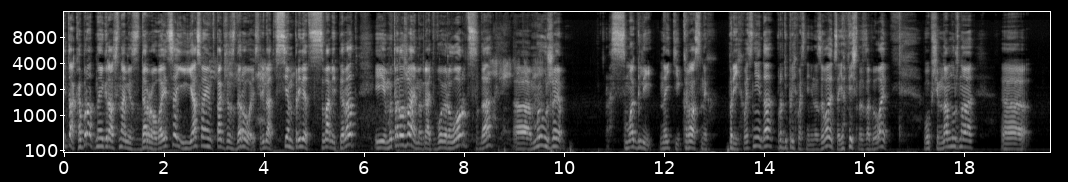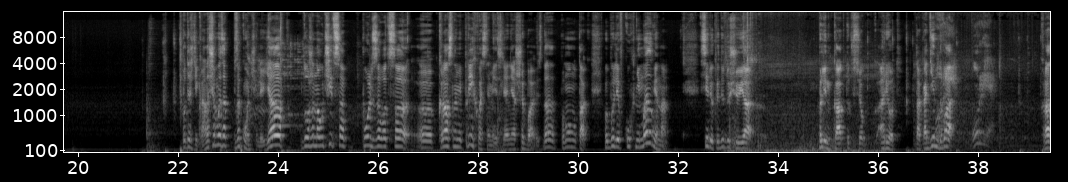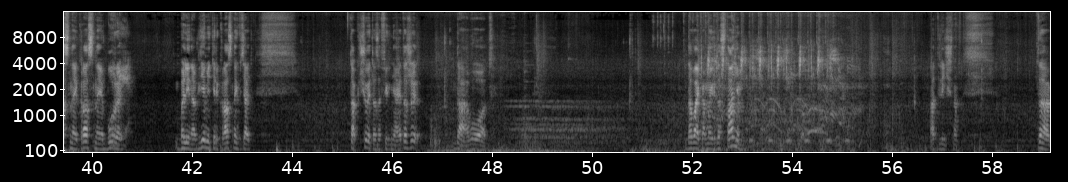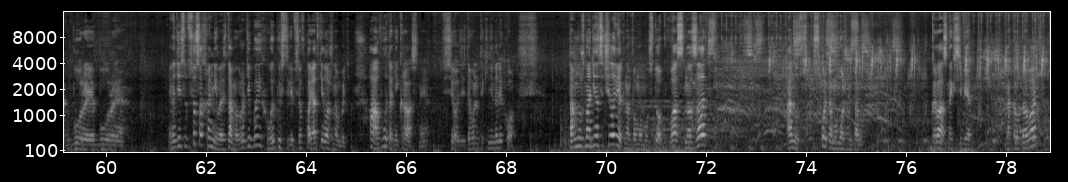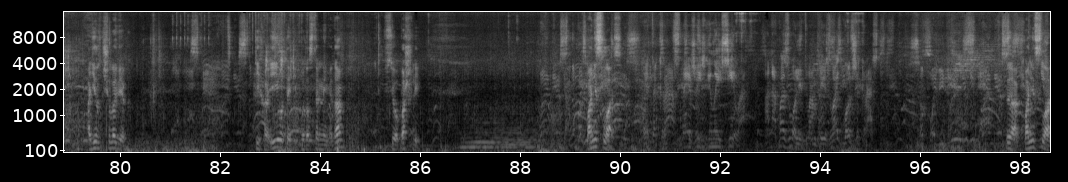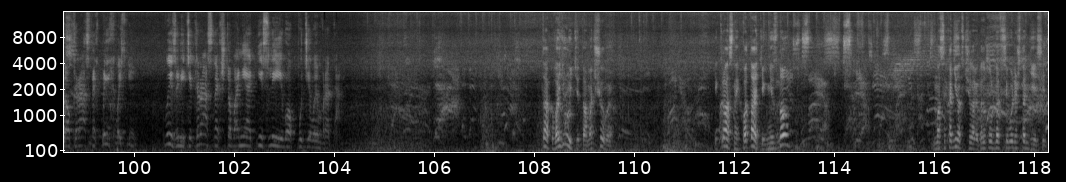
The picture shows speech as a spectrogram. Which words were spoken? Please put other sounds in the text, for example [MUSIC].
Итак, обратная игра с нами здоровается, и я с вами также здороваюсь. Ребят, всем привет, с вами Пират, и мы продолжаем играть в Overlords, да? Э, мы уже смогли найти красных прихвостней, да? Вроде прихвостней не называются, [LAUGHS] я вечно забываю. В общем, нам нужно... Э... Подожди-ка, а на чем мы за закончили? Я должен научиться пользоваться э, красными прихвостнями, если я не ошибаюсь, да? По-моему, так. Мы были в кухне Мелвина. Серию предыдущую я... Блин, как тут все орет. Так, один, два... Красные, красные, буры. Блин, а где мне теперь красных взять? Так, что это за фигня? Это же... Да, вот. Давай-ка мы их достанем. Отлично. Так, бурые, бурые. Я надеюсь, тут все сохранилось. Да, мы вроде бы их выпустили, все в порядке должно быть. А, вот они красные. Все, здесь довольно-таки недалеко. Там нужно 11 человек нам, по-моему. Стоп, вас назад. А ну, сколько мы можем там красных себе наколдовать? 11 человек. Тихо. И вот этих вот остальными, да? Все, пошли. Понеслась. Это красная жизненная сила. Она позволит вам призвать больше красных. Так, понеслась. красных прихвостней. Вызовите красных, чтобы они отнесли его к путевым вратам. Так, воюйте там, а чё вы? И красные, хватайте гнездо. У нас их 11 человек, а тут нужно всего лишь-то 10.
